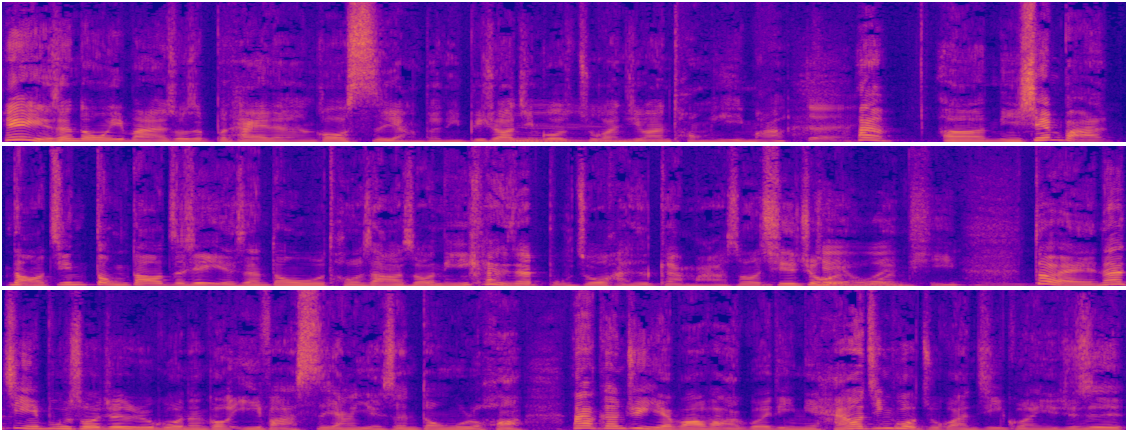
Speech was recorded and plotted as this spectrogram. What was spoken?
因为野生动物一般来说是不太能够饲养的，你必须要经过主管机关同意嘛。对，那。呃，你先把脑筋动到这些野生动物头上的时候，你一开始在捕捉还是干嘛的时候，其实就会有问题。嗯、对，那进一步说，就是如果能够依法饲养野生动物的话，那根据野保法规定，你还要经过主管机关，也就是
